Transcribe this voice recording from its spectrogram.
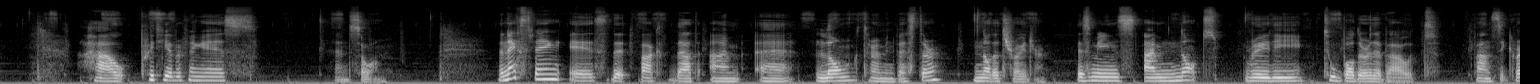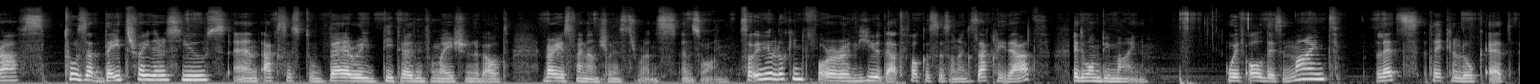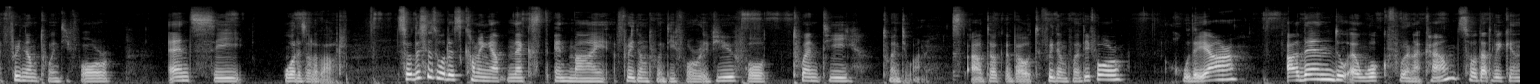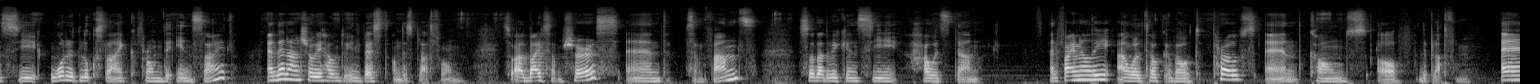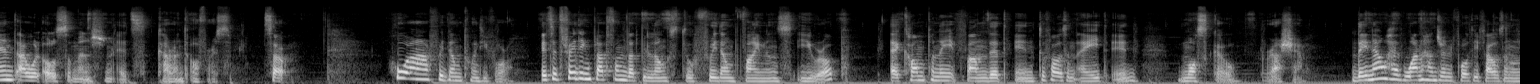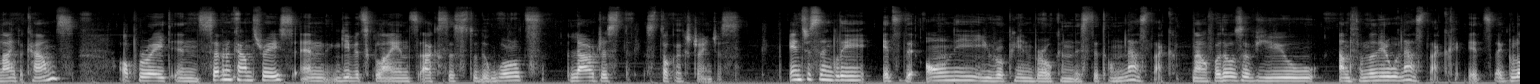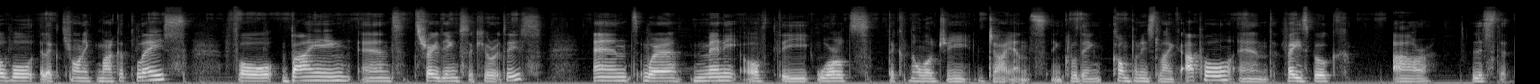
how pretty everything is, and so on. The next thing is the fact that I'm a long-term investor, not a trader. This means I'm not really too bothered about fancy graphs, tools that day traders use, and access to very detailed information about various financial instruments and so on. So if you're looking for a review that focuses on exactly that, it won't be mine. With all this in mind, let's take a look at Freedom24 and see what it's all about. So this is what is coming up next in my Freedom24 review for 2021. I'll talk about Freedom24, who they are, I'll then do a walk through an account so that we can see what it looks like from the inside. And then I'll show you how to invest on this platform. So I'll buy some shares and some funds so that we can see how it's done. And finally, I will talk about pros and cons of the platform. And I will also mention its current offers. So, who are Freedom24? It's a trading platform that belongs to Freedom Finance Europe, a company founded in 2008 in Moscow, Russia. They now have 140,000 live accounts, operate in seven countries, and give its clients access to the world's largest stock exchanges. Interestingly, it's the only European broker listed on Nasdaq. Now, for those of you unfamiliar with Nasdaq, it's a global electronic marketplace for buying and trading securities and where many of the world's technology giants, including companies like Apple and Facebook, are listed.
